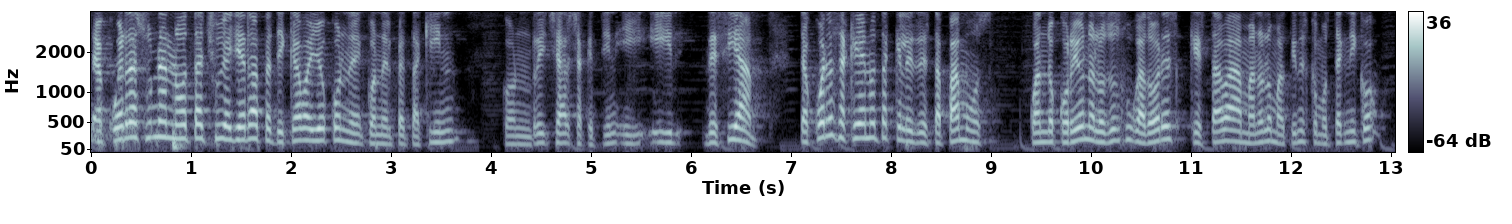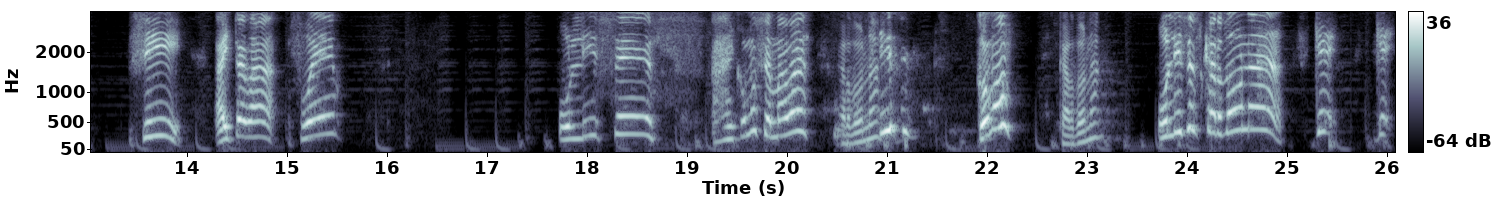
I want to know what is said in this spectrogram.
¿Te acuerdas una nota, Chuy? Ayer la platicaba yo con el, con el Petaquín, con Richard Chaquetín, y, decía, ¿te acuerdas aquella nota que les destapamos cuando corrieron a los dos jugadores que estaba Manolo Martínez como técnico? Sí, ahí te va. Fue Ulises. Ay, ¿cómo se llamaba? ¿Cardona? ¿Cómo? ¿Cardona? Ulises Cardona, que, que,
